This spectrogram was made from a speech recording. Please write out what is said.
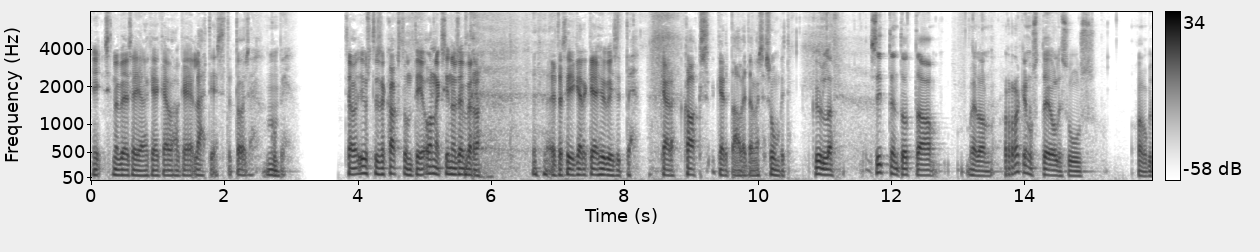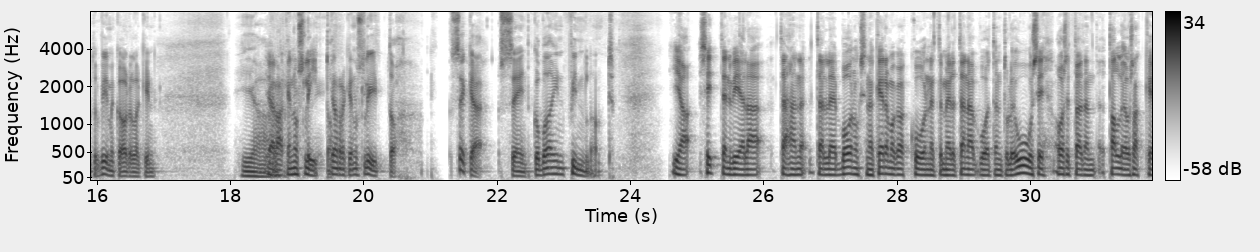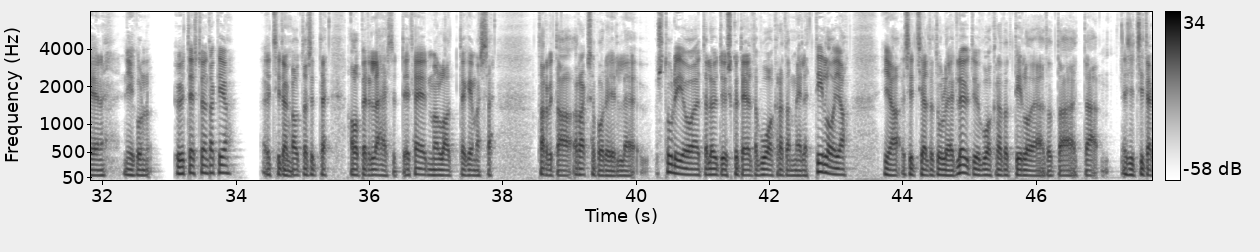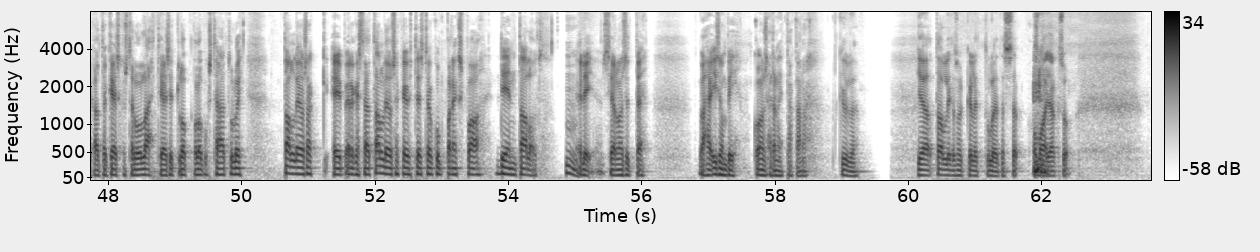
Niin sitten mä vielä sen jälkeen käy hakemaan lähteä sitten toisen hmm. kupin. Se on just se kaksi tuntia. Onneksi siinä on sen verran, että siinä kerkee hyvin sitten käydä kaksi kertaa vetämässä sumpit. Kyllä. Sitten tota, meillä on rakennusteollisuus, aivan kuten viime kaudellakin, ja, Ja rakennusliitto. ja rakennusliitto sekä Saint Gobain Finland. Ja sitten vielä tähän tälle bonuksena kermakakkuun, että meillä tänä vuotena tuli uusi osittain tämän talleosakkeen niin kuin yhteistyön takia, että sitä mm. kautta sitten alun perin lähestyttiin, että hei, me ollaan tekemässä tarvitaan Raksapodille studioa, että löytyisikö teiltä vuokrata meille tiloja. Ja sitten sieltä tulee, että löytyy vuokrata tiloja ja, tota, että, ja sitten sitä kautta keskustelu lähti ja sitten loppujen lopuksi tähän tuli talliosak- ei pelkästään talliosakeyhteistyökumppaniksi, vaan Den-talot. Mm. Eli siellä on sitten vähän isompi konserni takana. Kyllä. Ja talliosakkeelle tulee tässä oma jakso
